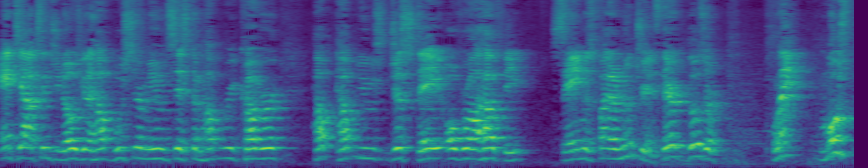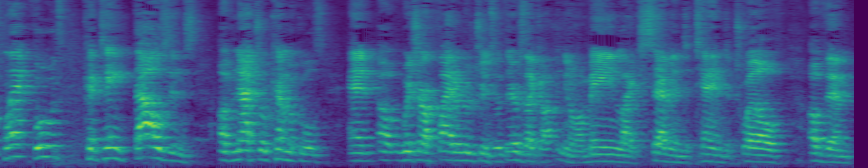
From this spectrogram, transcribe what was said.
Antioxidants, you know, is gonna help boost your immune system, help you recover, help help you just stay overall healthy. Same as phytonutrients. They're, those are plant. Most plant foods contain thousands of natural chemicals, and uh, which are phytonutrients. But there's like a you know a main like seven to ten to twelve of them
